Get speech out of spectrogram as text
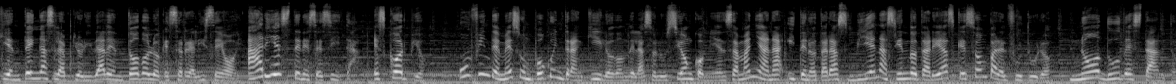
quien tengas la prioridad en todo lo que se realice hoy. Aries te necesita. Escorpio, un fin de mes un poco intranquilo donde la solución comienza mañana y te notarás bien haciendo tareas que son para el futuro. No dudes tanto.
